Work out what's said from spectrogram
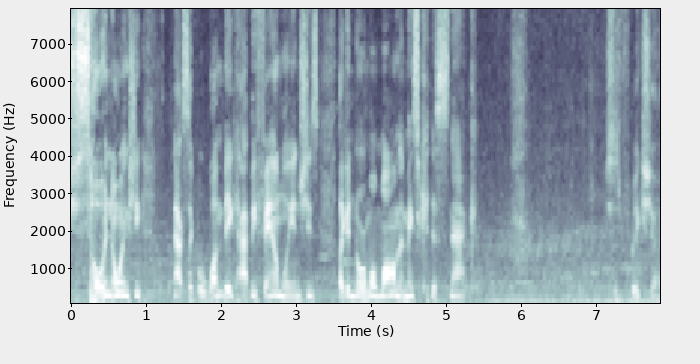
She's so annoying. She acts like we're one big happy family, and she's like a normal mom that makes her kid a snack. She's a freak show.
